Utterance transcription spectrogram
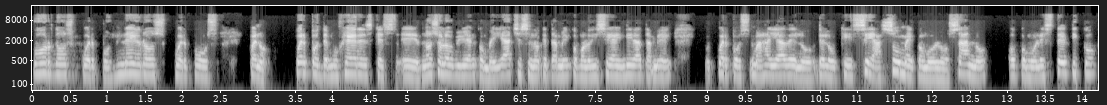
gordos, cuerpos negros, cuerpos, bueno, cuerpos de mujeres que eh, no solo vivían con VIH, sino que también, como lo decía Indira, también cuerpos más allá de lo, de lo que se asume como lo sano o como lo estético,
